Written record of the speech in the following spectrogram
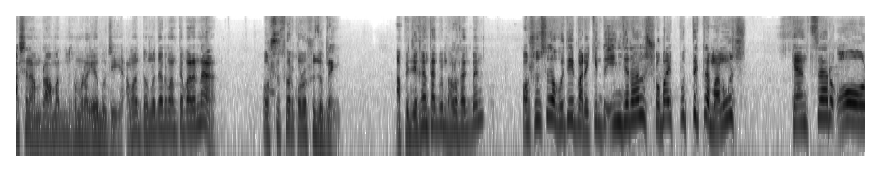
আসেন আমরা আমাদের ধর্মটাকে বুঝি। আমার ধর্ম যারা মানতে পারে না, অসুস্থ হওয়ার কোনো সুযোগ নেই। আপনি যেখানে থাকবেন, ভালো থাকবেন। অসুস্থতা হতেই পারে, কিন্তু ইন জেনারেল সবাই, প্রত্যেকটা মানুষ ক্যান্সার ওর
